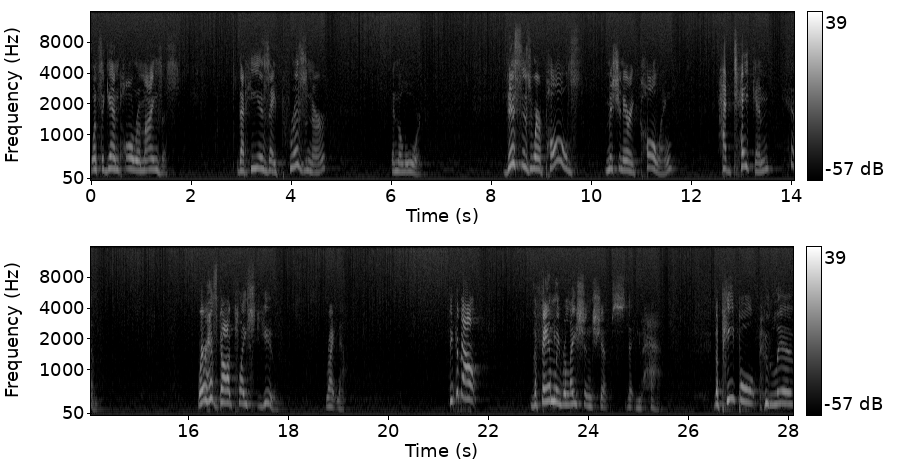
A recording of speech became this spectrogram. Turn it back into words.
Once again, Paul reminds us that he is a prisoner in the Lord. This is where Paul's missionary calling had taken him. Where has God placed you right now? Think about the family relationships that you have, the people who live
